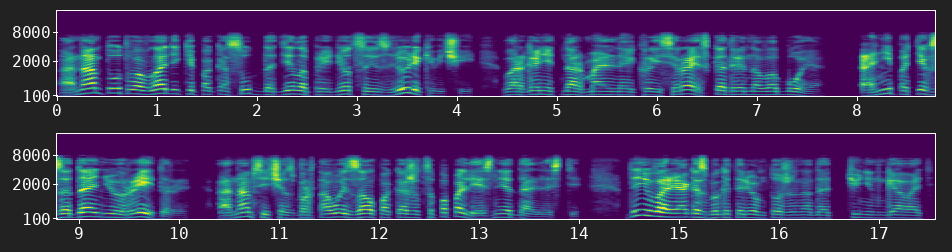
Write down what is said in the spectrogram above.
А нам тут во Владике, пока суд до дела придется из Рюриковичей, варганить нормальные крейсера эскадренного боя. Они по тех заданию рейдеры, а нам сейчас бортовой зал покажется пополезнее дальности. Да и варяга с богатырем тоже надо тюнинговать.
